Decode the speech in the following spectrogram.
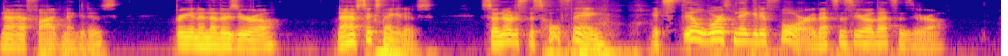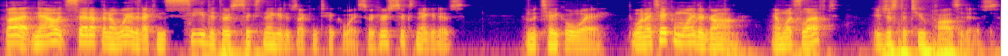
Now I have five negatives. Bring in another zero. Now I have six negatives. So notice this whole thing, it's still worth negative four. That's a zero, that's a zero. But now it's set up in a way that I can see that there's six negatives I can take away. So here's six negatives. I'm going to take away. When I take them away, they're gone. And what's left is just the two positives.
